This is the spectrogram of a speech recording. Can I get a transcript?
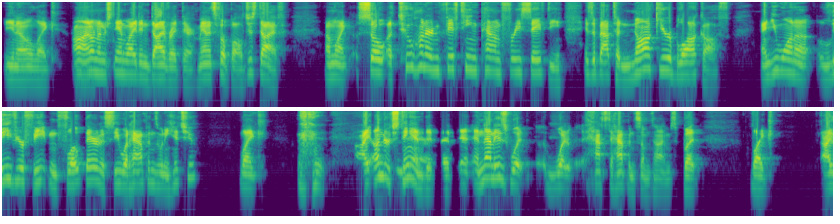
You know, like, oh, I mm-hmm. don't understand why I didn't dive right there. Man, it's football. Just dive. I'm like, so a 215 pound free safety is about to knock your block off, and you want to leave your feet and float there to see what happens when he hits you? Like, I understand yeah. it, that, and that is what what has to happen sometimes. But like, I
